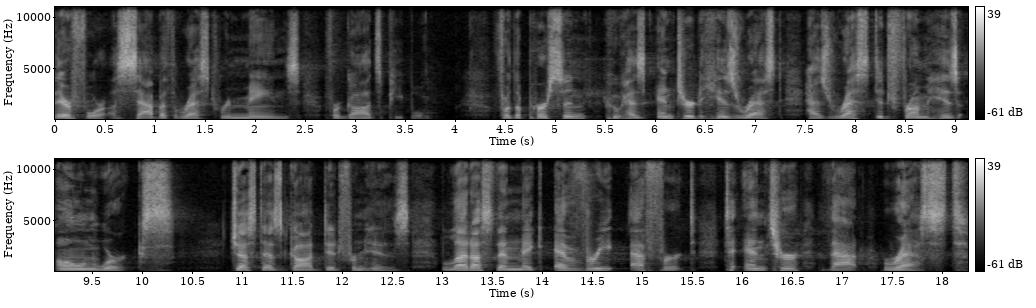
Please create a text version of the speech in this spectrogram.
Therefore, a Sabbath rest remains for God's people. For the person who has entered his rest has rested from his own works, just as God did from his. Let us then make every effort to enter that rest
